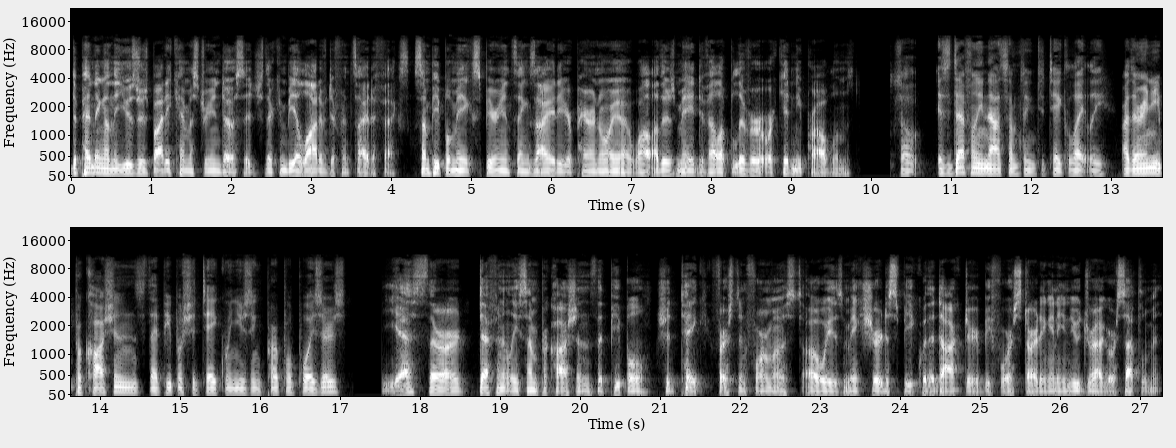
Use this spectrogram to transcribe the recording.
Depending on the user's body chemistry and dosage, there can be a lot of different side effects. Some people may experience anxiety or paranoia, while others may develop liver or kidney problems. So it's definitely not something to take lightly. Are there any precautions that people should take when using purple poisers? Yes, there are definitely some precautions that people should take. First and foremost, always make sure to speak with a doctor before starting any new drug or supplement.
